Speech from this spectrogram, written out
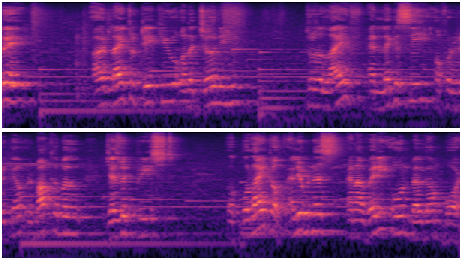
Today, I would like to take you on a journey through the life and legacy of a remarkable Jesuit priest, a Paulite of alumnus and our very own Belgaum boy,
